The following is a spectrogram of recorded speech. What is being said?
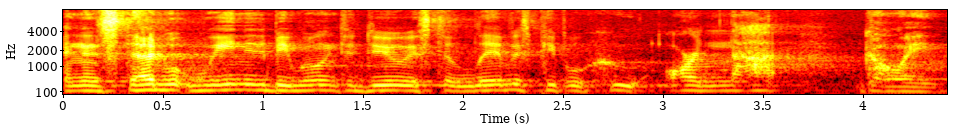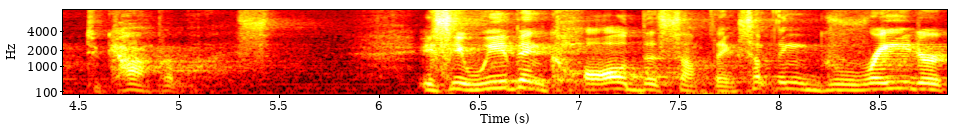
And instead, what we need to be willing to do is to live as people who are not going to compromise. You see, we've been called to something, something greater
